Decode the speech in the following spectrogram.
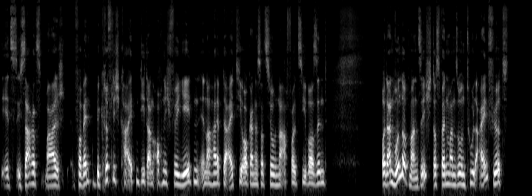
jetzt, ich sage jetzt mal, verwenden Begrifflichkeiten, die dann auch nicht für jeden innerhalb der IT-Organisation nachvollziehbar sind. Und dann wundert man sich, dass wenn man so ein Tool einführt,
